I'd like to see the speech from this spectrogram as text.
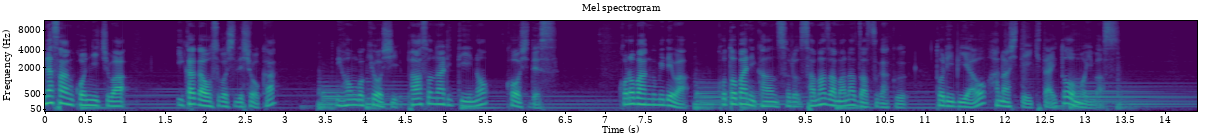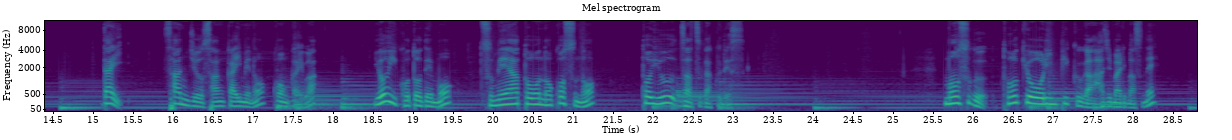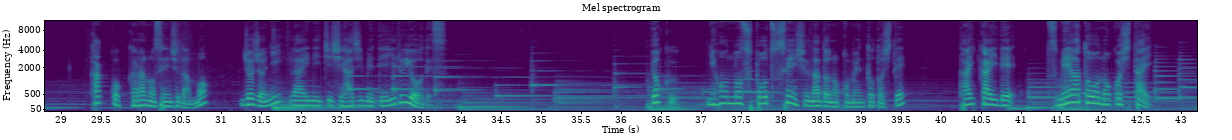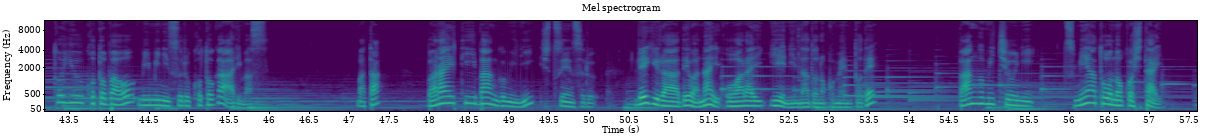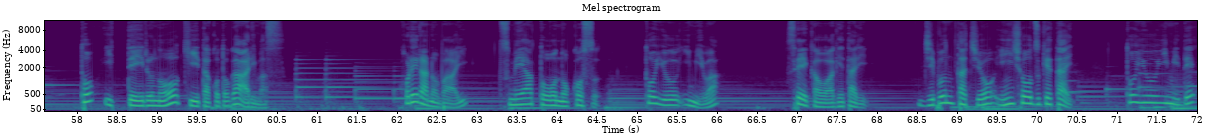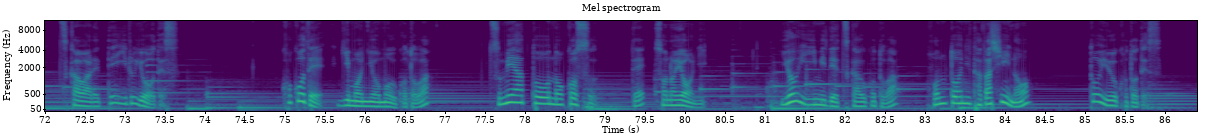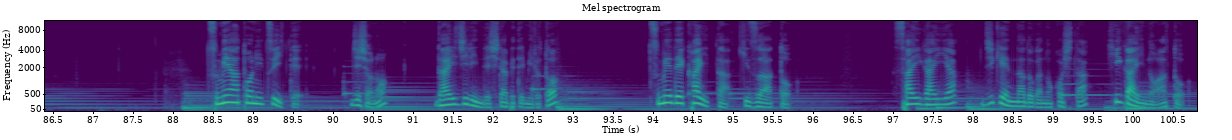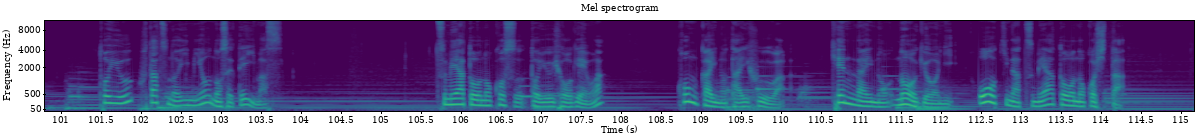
皆さんこんにちは。いかがお過ごしでしょうか？日本語教師パーソナリティの講師です。この番組では言葉に関するさまざまな雑学トリビアを話していきたいと思います。第33回目の今回は良いことでも爪痕を残すのという雑学です。もうすぐ東京オリンピックが始まりますね。各国からの選手団も徐々に来日し始めているようです。よく日本のスポーツ選手などのコメントとして大会で爪痕を残したいという言葉を耳にすることがあります。またバラエティ番組に出演するレギュラーではないお笑い芸人などのコメントで番組中に爪痕を残したいと言っているのを聞いたことがあります。これらの場合爪痕を残すという意味は成果を上げたり自分たちを印象づけたいという意味で使われているようです。ここで疑問に思うことは爪痕を残すってそのように良い意味で使うことは本当に正しいの？ということです。爪痕について辞書の大辞林で調べてみると爪で書いた傷跡災害や事件などが残した被害の跡という2つの意味を載せています。爪痕を残すという表現は今回の台風は県内の農業に大きな爪痕を残した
